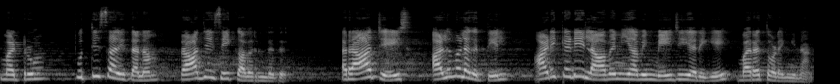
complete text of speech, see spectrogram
மற்றும் புத்திசாலித்தனம் ராஜேஷை கவர்ந்தது. ராஜேஷ் அலுவலகத்தில் அடிக்கடி லாவண்யாவின் மேஜை அருகே வரத் தொடங்கினான்.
